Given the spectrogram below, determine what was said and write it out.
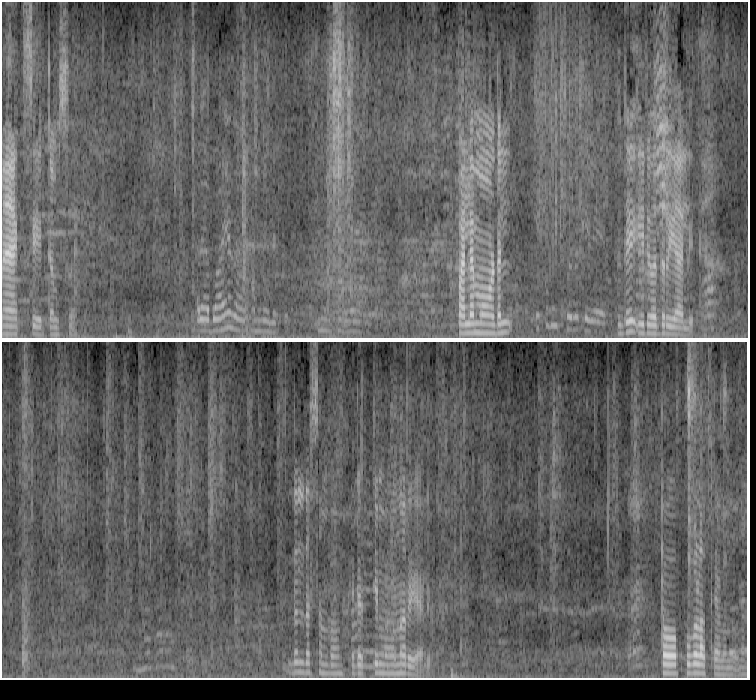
മാക്സി ഐറ്റംസ്. പല മോഡൽ. ഇത് ഇരുപത് റിയാൽ. ഇതെന്താ സംഭവം? ഇരുപത്തി മൂന്ന് റിയാൽ. ടോപ്പുകളൊക്കെയാണ് തോന്നുന്നു.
